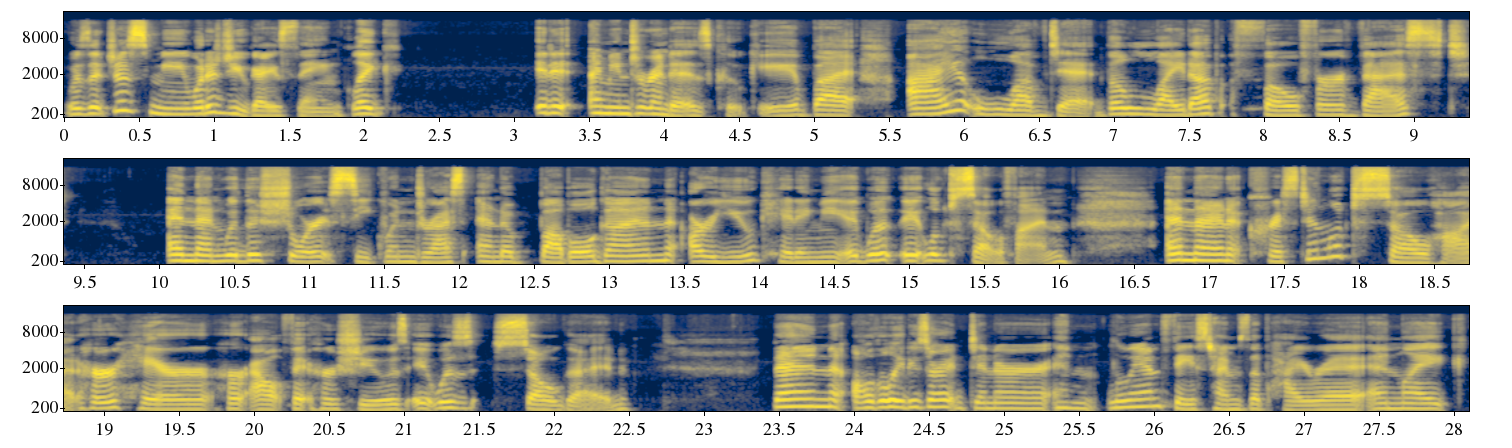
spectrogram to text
Was it just me? What did you guys think? Like, it, I mean, Dorinda is kooky, but I loved it. The light up faux fur vest. And then with the short sequin dress and a bubble gun. Are you kidding me? It was it looked so fun. And then Kristen looked so hot. Her hair, her outfit, her shoes, it was so good. Then all the ladies are at dinner and Luann FaceTimes the pirate and like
